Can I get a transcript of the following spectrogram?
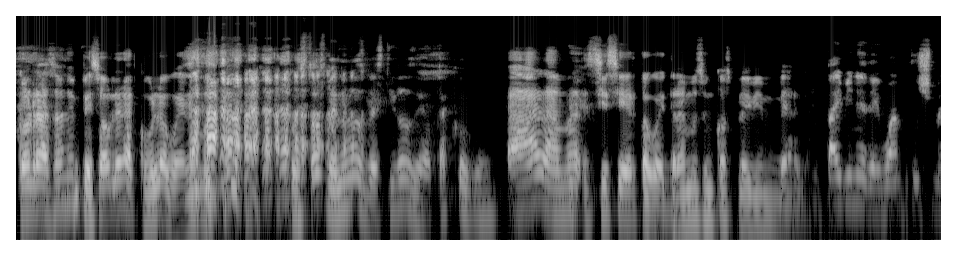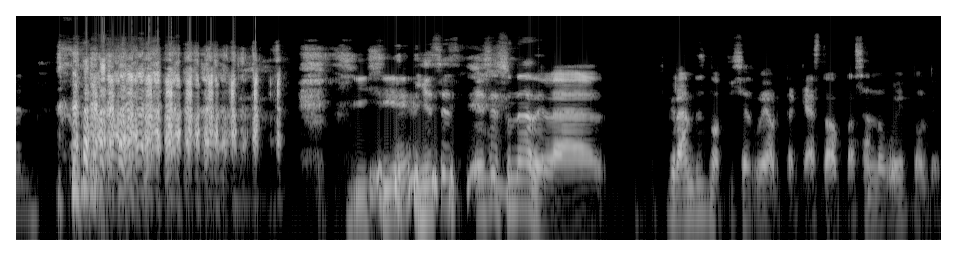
Con razón empezó a oler a culo, güey. No mames. Pues todos venimos vestidos de otaku, güey. Ah, la madre. Sí es cierto, güey. Traemos un cosplay bien verga. El Pai viene de One Push Man. Y sí, ¿eh? Y esa es, esa es una de las grandes noticias, güey, ahorita que ha estado pasando, güey, donde...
